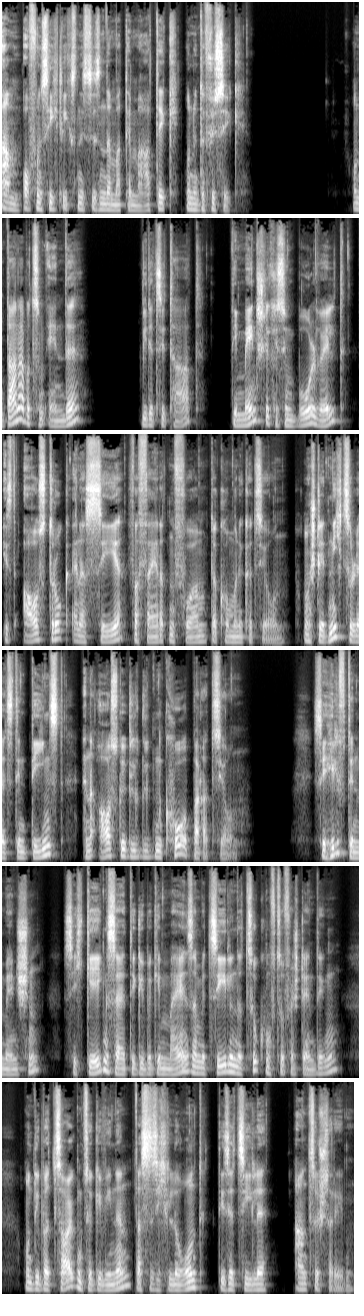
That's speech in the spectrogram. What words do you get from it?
Am offensichtlichsten ist es in der Mathematik und in der Physik. Und dann aber zum Ende, wieder Zitat, die menschliche Symbolwelt ist Ausdruck einer sehr verfeinerten Form der Kommunikation und steht nicht zuletzt im Dienst einer ausgeklügelten Kooperation. Sie hilft den Menschen, sich gegenseitig über gemeinsame Ziele in der Zukunft zu verständigen und Überzeugung zu gewinnen, dass es sich lohnt, diese Ziele anzustreben.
